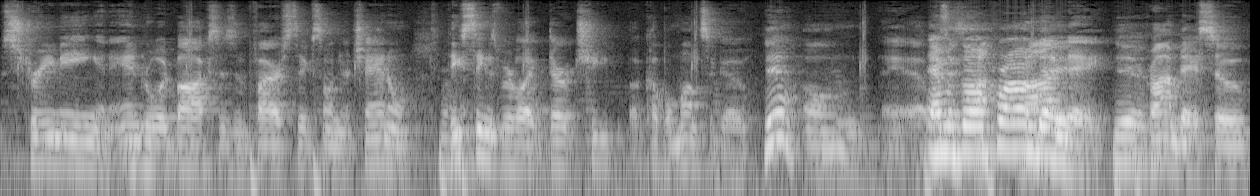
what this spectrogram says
streaming and Android boxes and Fire Sticks on your channel. Right. These things were like dirt cheap a couple months ago. Yeah. On uh, Amazon Prime, Prime, Day. Day. Yeah. Prime Day. So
